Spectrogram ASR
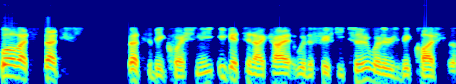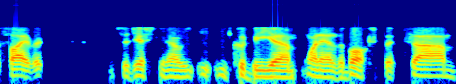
Well, that's that's that's the big question. He, he gets in okay with a 52. Whether he's a bit close to the favourite suggests you know he, he could be um, one out of the box, but. Um,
